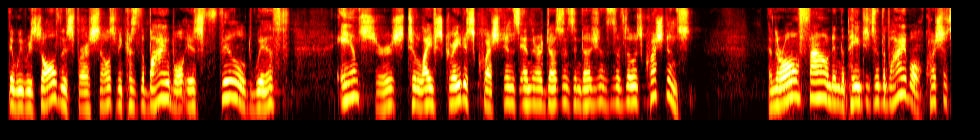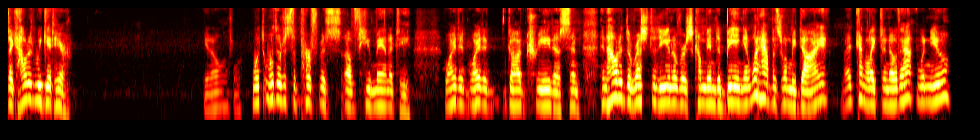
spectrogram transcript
that we resolve this for ourselves because the Bible is filled with answers to life's greatest questions, and there are dozens and dozens of those questions. And they're all found in the pages of the Bible. Questions like, How did we get here? You know, what, what is the purpose of humanity? Why did, why did God create us? And, and how did the rest of the universe come into being? And what happens when we die? I'd kind of like to know that, wouldn't you?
